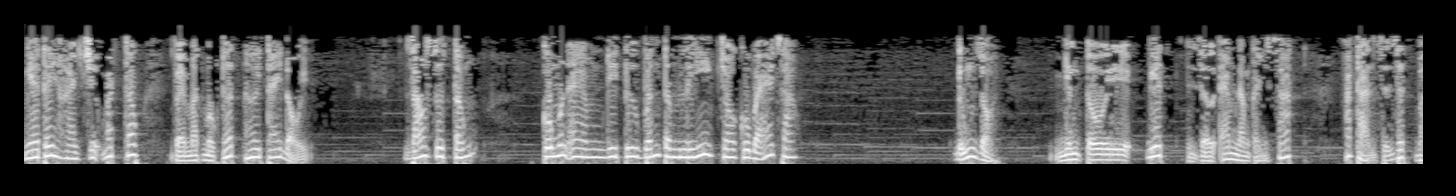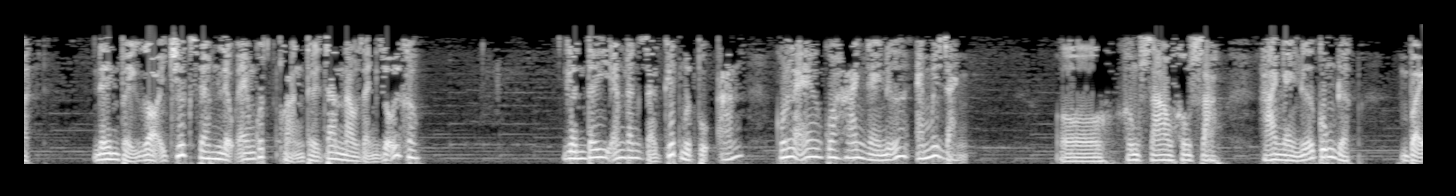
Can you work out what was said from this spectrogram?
Nghe thấy hai chữ bắt cóc, vẻ mặt Mộc Thất hơi thay đổi. Giáo sư Tống, cô muốn em đi tư vấn tâm lý cho cô bé sao? Đúng rồi, nhưng tôi biết giờ em làm cảnh sát, phát hẳn sẽ rất bận, nên phải gọi trước xem liệu em có khoảng thời gian nào rảnh rỗi không. Gần đây em đang giải quyết một vụ án, có lẽ qua hai ngày nữa em mới rảnh. Ồ, không sao, không sao, hai ngày nữa cũng được. Vậy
